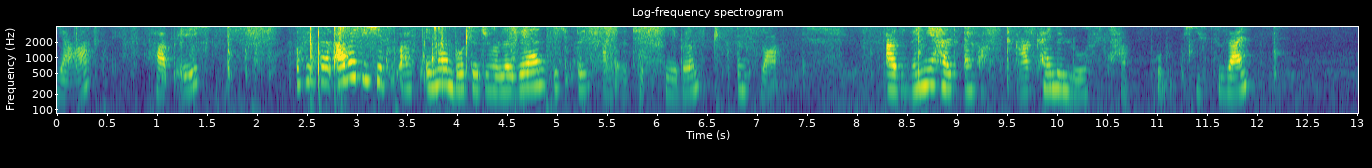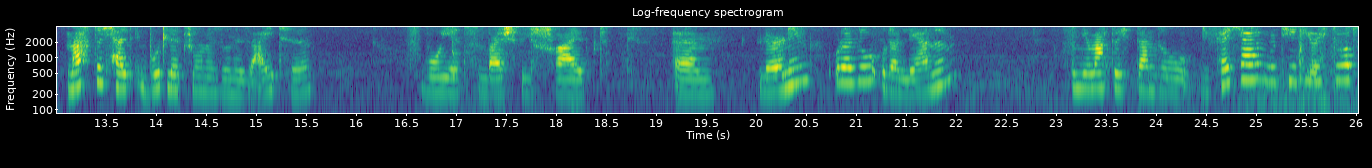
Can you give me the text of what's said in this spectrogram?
Ja, habe ich. Auf jeden Fall arbeite ich jetzt was in meinem Bullet Journal, während ich euch andere Tipps gebe. Und zwar also wenn ihr halt einfach gar keine Lust habt, produktiv zu sein, macht euch halt im Bullet Journal so eine Seite, wo ihr zum Beispiel schreibt ähm, Learning oder so oder Lernen. Und ihr macht euch dann so die Fächer, notiert ihr euch dort.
